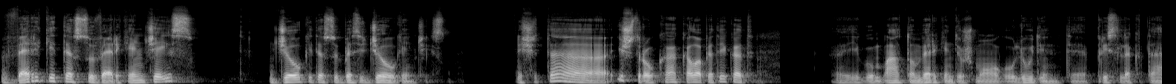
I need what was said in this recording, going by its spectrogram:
Verkite su verkiančiais, džiaukite su besidžiaugiančiais. Ir šita ištrauka kalba apie tai, kad Jeigu matom verkiantį žmogų, liūdinti, prislėgtą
